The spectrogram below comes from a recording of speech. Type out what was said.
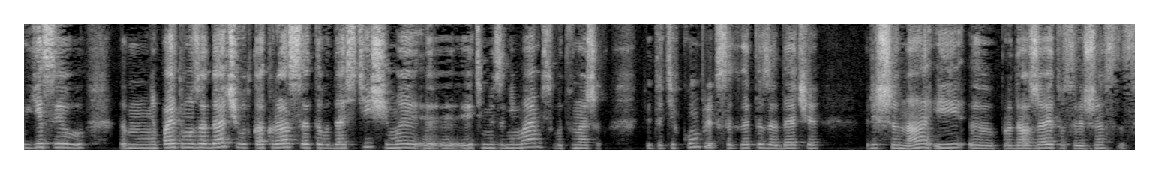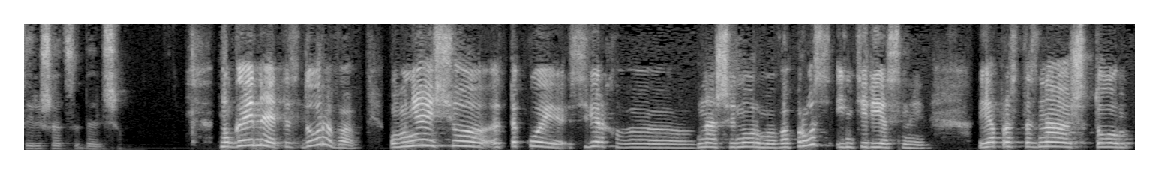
если поэтому задача вот как раз этого достичь, и мы э, этим и занимаемся вот в наших вот этих комплексах, эта задача решена и продолжает усовершенствоваться и решаться дальше. Ну, Гайне, это здорово. У меня еще такой сверх э, нашей нормы вопрос интересный. Я просто знаю, что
